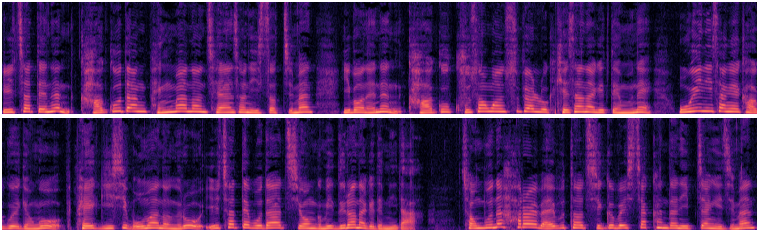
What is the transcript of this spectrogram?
1차 때는 가구당 100만 원 제한선이 있었지만 이번에는 가구 구성원 수별로 계산하기 때문에 5인 이상의 가구의 경우 125만 원으로 1차 때보다 지원금이 늘어나게 됩니다. 정부는 8월 말부터 지급을 시작한다는 입장이지만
